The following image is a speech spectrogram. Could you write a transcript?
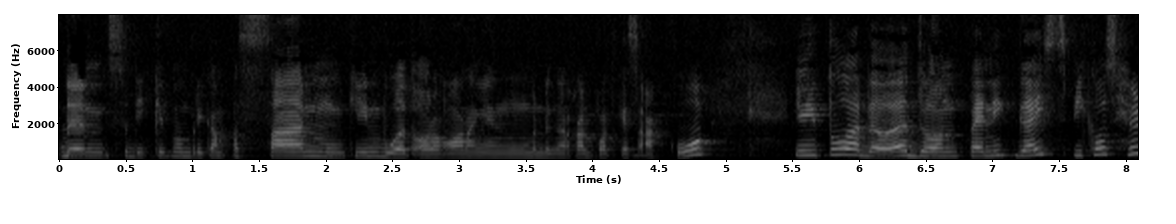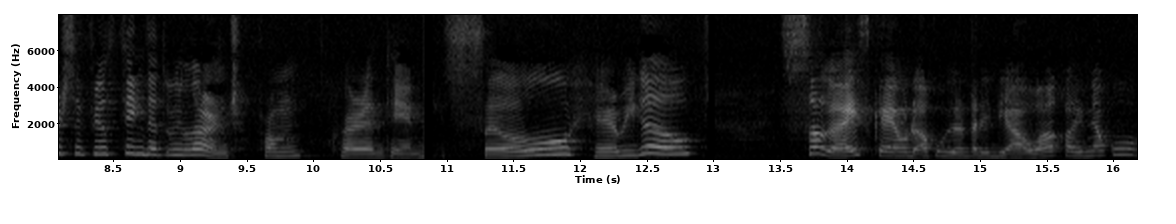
dan sedikit memberikan pesan mungkin buat orang-orang yang mendengarkan podcast aku yaitu adalah don't panic guys because here's a few things that we learned from quarantine so here we go So guys, kayak yang udah aku bilang tadi di awal, kali ini aku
